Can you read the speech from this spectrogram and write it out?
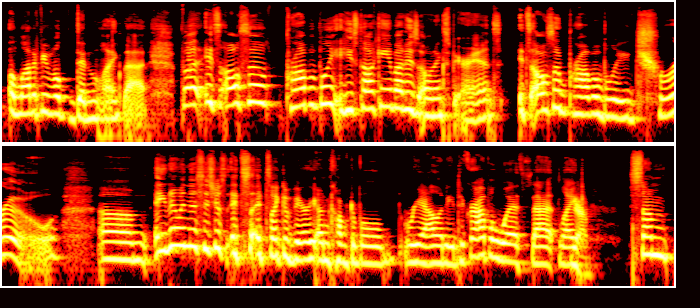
a lot of people didn't like that. But it's also probably he's talking about his own experience. It's also probably true. Um, you know, and this is just it's it's like a very uncomfortable reality to grapple with. That like Yeah. Some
